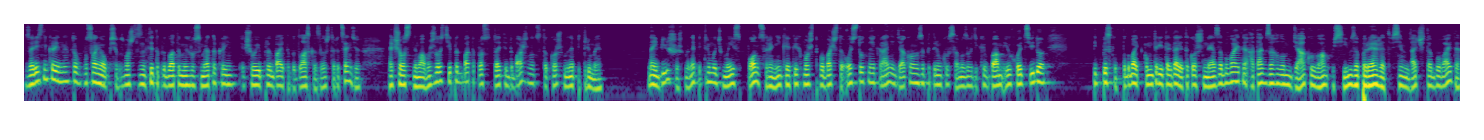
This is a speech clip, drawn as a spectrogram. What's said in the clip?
за різні країни, то по посиланню описі ви зможете знайти та придбати мою гру симулятор країн. Якщо ви її придбаєте, будь ласка, залиште рецензію. А якщо у вас немає можливості її придбати, просто дайте до бажаного, це також мене підтримує. Найбільше ж мене підтримують мої спонсори, ніки яких можете побачити ось тут на екрані. Дякую вам за підтримку, саме завдяки вам і виходить з відео. Підписки, вподобайки, коментарі і так далі також не забувайте. А так загалом дякую вам усім за перегляд. Всім удачі та бувайте!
